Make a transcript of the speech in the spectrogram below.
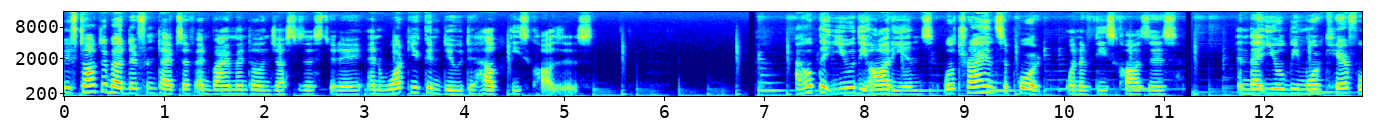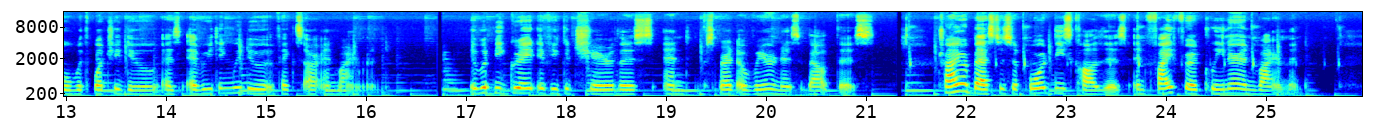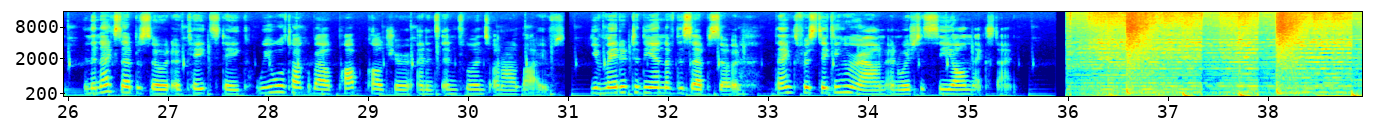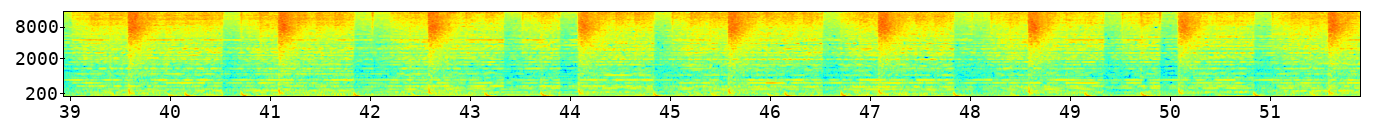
We've talked about different types of environmental injustices today and what you can do to help these causes. I hope that you, the audience, will try and support one of these causes and that you'll be more careful with what you do as everything we do affects our environment. It would be great if you could share this and spread awareness about this. Try your best to support these causes and fight for a cleaner environment. In the next episode of Kate's Take, we will talk about pop culture and its influence on our lives. You've made it to the end of this episode. Thanks for sticking around and wish to see y'all next time.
